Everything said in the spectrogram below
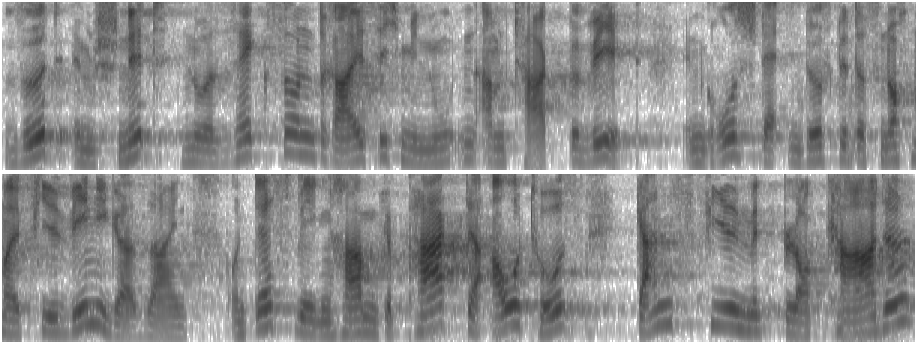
wird im Schnitt nur 36 Minuten am Tag bewegt. In Großstädten dürfte das noch einmal viel weniger sein. Deswegen haben geparkte Autos ganz viel mit Blockade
